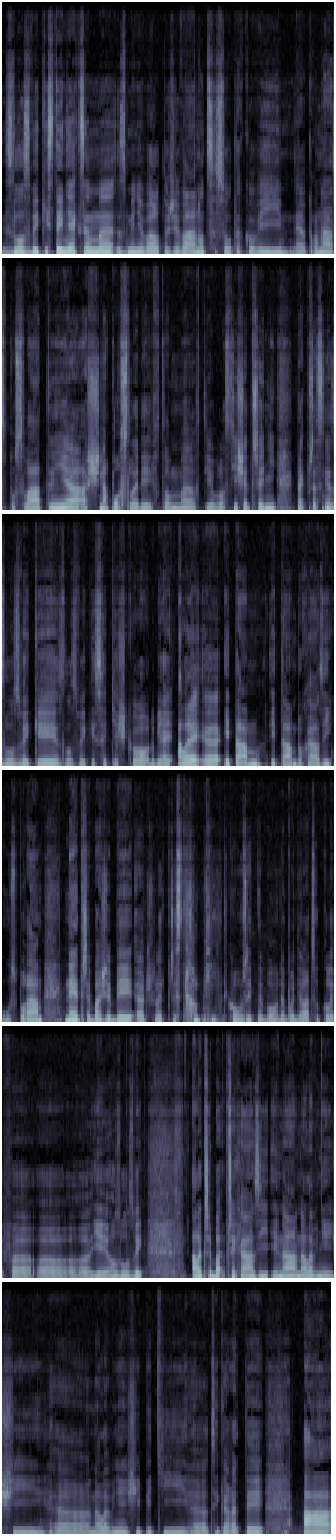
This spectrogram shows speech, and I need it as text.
zlozvyky. Stejně jak jsem eh, zmiňoval to, že Vánoce jsou takový eh, pro nás posvátný a až naposledy v tom eh, v té oblasti šetření, tak přesně zlozvyky, zlozvyky se těžko dobírají. Ale i tam, i tam dochází k úsporám. Ne třeba, že by člověk přestal pít, kouřit nebo, nebo dělat cokoliv je jeho zlozvyk, ale třeba přechází i na, na levnější, na levnější pití, cigarety a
